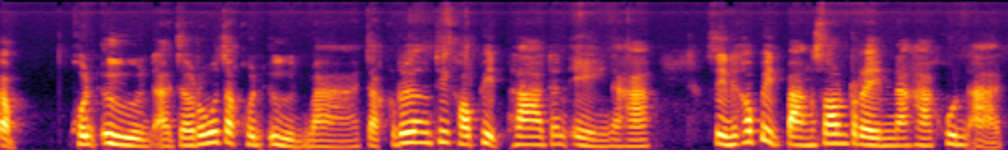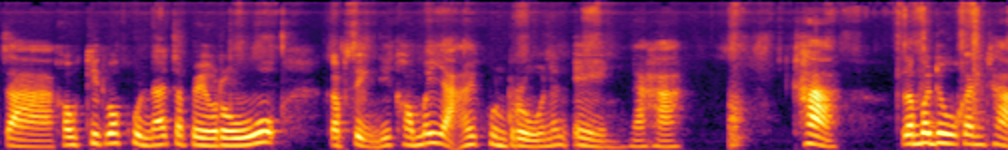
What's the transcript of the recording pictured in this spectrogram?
กับคนอื่น อาจจะรู้จากคนอื่นมาจากเรื่องที่เขาผิดพลาดนั่นเองนะคะ สิ่งที่เขาปิดบังซ่อนเร้นนะคะ คุณอาจจะเขาคิดว่าคุณน่าจะไปรู้กับสิ่งที่เขาไม่อยากให้คุณรู้นั่นเองนะคะ ค่ะ เรามาดูกันค่ะ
